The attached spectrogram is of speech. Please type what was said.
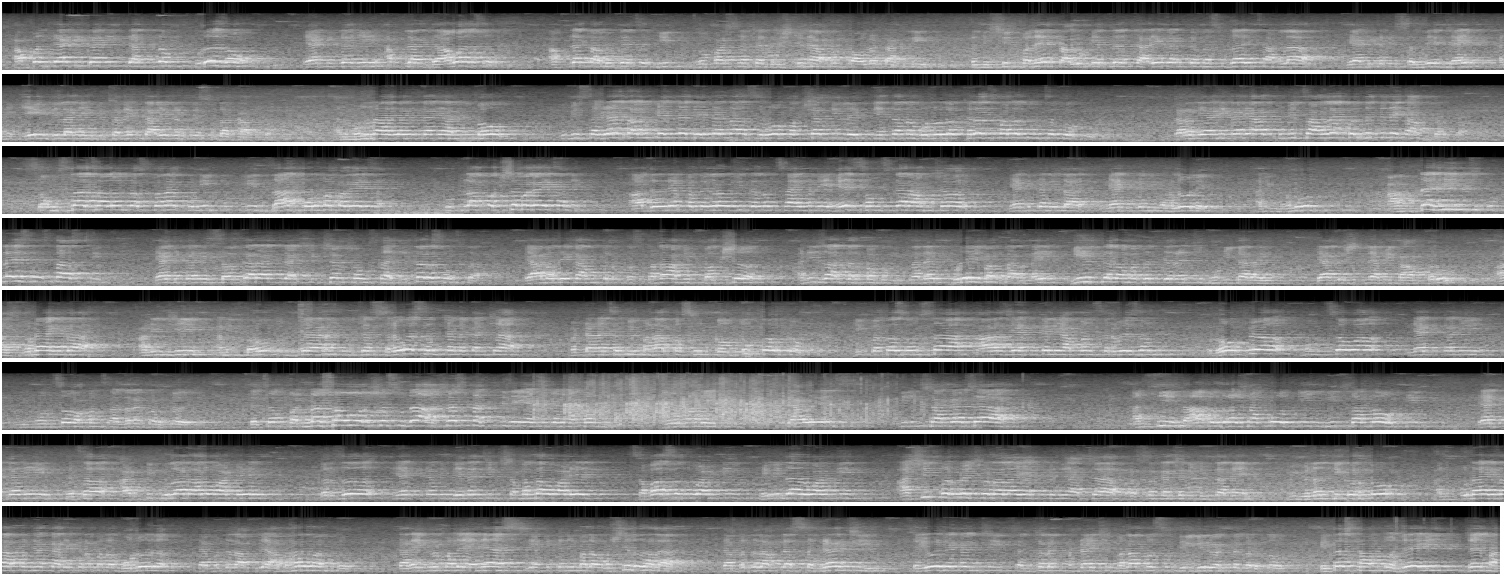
आपण त्या ठिकाणी त्यातनं पुढं जाऊन या ठिकाणी आपल्या गावाचं आपल्या तालुक्याचं हित जोपासण्याच्या दृष्टीने आपण पावलं टाकली तर निश्चितपणे तालुक्यातल्या कार्यकर्त्यांना सुद्धा चांगला या ठिकाणी संदेश जाईल आणि एक दिलाने एक विचाराने कार्यकर्ते सुद्धा काम करतील. आणि म्हणून आज या ठिकाणी आम्ही भाऊ तुम्ही सगळ्या तालुक्यातल्या नेत्यांना सर्व पक्षातील नेत्यांना बोलवलं खरंच मला तुमचं कौतुक. कारण या ठिकाणी आज तुम्ही चांगल्या पद्धतीने काम करता संस्था चालवत असताना कुणी कुठली जात धर्म बघायचा कुठला पक्ष बघायचा नाही. आदरणीय पत्रकारजी कदम साहेबांनी हे संस्कार आमच्यावर या ठिकाणी या ठिकाणी घालवले. आणि म्हणून आमच्याही कुठल्याही संस्था असतील या ठिकाणी सहकारातल्या शिक्षण संस्था इतर संस्था यामध्ये काम करत असताना आम्ही पक्ष आणि जात धर्म बघितला नाही पुढेही बघणार नाही. ही त्याला मदत करण्याची भूमिका राहील. त्या दृष्टीने आम्ही काम करू. आज पुन्हा एकदा अनिलजी अनिल भाऊ तुमच्या आणि तुमच्या सर्व संचालकांच्या मंडळाचं मी मनापासून कौतुक करतो ही पतसंस्था आज या ठिकाणी आपण सर्वजण रौप्य महोत्सव या ठिकाणी महोत्सव आपण साजरा करतोय. त्याचं पन्नासावं वर्ष सुद्धा अशाच ताकदीने या ठिकाणी आपण जोमाने त्यावेळेस तीन शाखाच्या आणखी दहा पंधरा शाखा होतील वीस शाखा होतील या ठिकाणी त्याचा आर्थिक उलाढाल वाटेल. कर्ज या ठिकाणी देण्याची क्षमता वाढेल सभासद वाढतील ठेवीदार वाढतील अशी परमेश्वराला या ठिकाणी आजच्या प्रसंगाच्या निमित्ताने मी विनंती करतो. आणि पुन्हा एकदा आपण या कार्यक्रमाला बोलवलं त्याबद्दल आपले आभार मानतो. कार्यक्रमाला येण्यास या ठिकाणी मला उशीर झाला. त्याबद्दल आपल्या सगळ्यांची संयोजकांची संचालक मंडळाची मनापासून दिलगिरी व्यक्त करतो. इथंच थांबतो. जय हिंद जय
